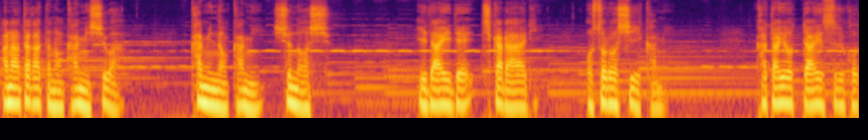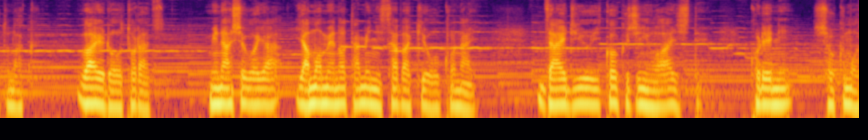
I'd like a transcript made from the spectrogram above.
あなた方の神主は、神の神、主の主、偉大で力あり、恐ろしい神、偏って愛することなく、賄賂を取らず、みなしごややもめのために裁きを行い在留異国人を愛してこれに食物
